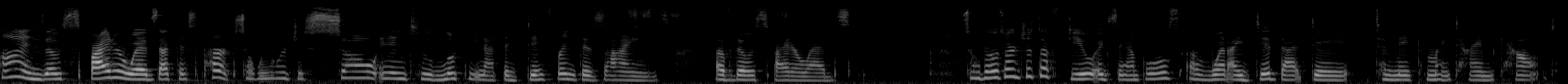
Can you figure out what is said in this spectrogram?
tons of spider webs at this park. So we were just so into looking at the different designs of those spider webs. So those are just a few examples of what I did that day to make my time count.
